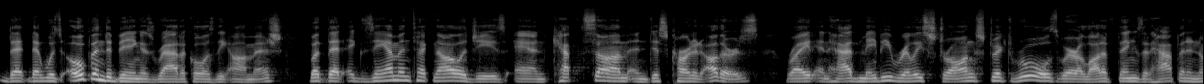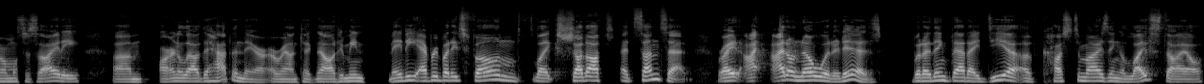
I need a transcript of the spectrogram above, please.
that that was open to being as radical as the Amish, but that examined technologies and kept some and discarded others, right? And had maybe really strong, strict rules where a lot of things that happen in normal society um, aren't allowed to happen there around technology. I mean, maybe everybody's phone like shut off at sunset, right? I, I don't know what it is. But I think that idea of customizing a lifestyle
